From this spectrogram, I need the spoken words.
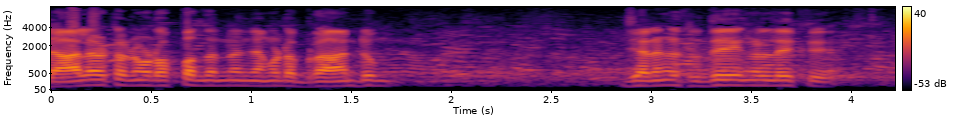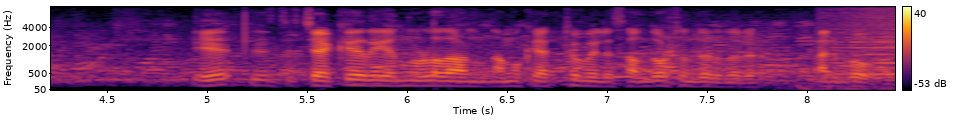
ലാലേട്ടനോടൊപ്പം തന്നെ ഞങ്ങളുടെ ബ്രാൻഡും ജനങ്ങൾ ഹൃദയങ്ങളിലേക്ക് ചെക്കേറി എന്നുള്ളതാണ് നമുക്ക് ഏറ്റവും വലിയ സന്തോഷം തരുന്നൊരു അനുഭവം.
